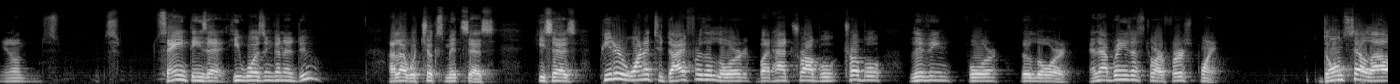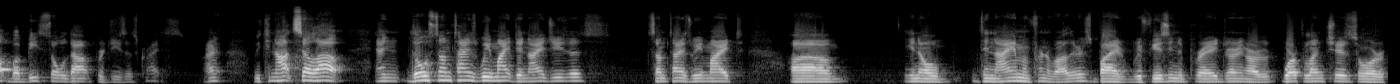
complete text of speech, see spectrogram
you know, saying things that he wasn't going to do. I like what Chuck Smith says. He says, Peter wanted to die for the Lord, but had trouble, trouble living for the Lord. And that brings us to our first point. Don't sell out, but be sold out for Jesus Christ. Right? We cannot sell out. And though sometimes we might deny Jesus, sometimes we might, um, you know, deny Him in front of others by refusing to pray during our work lunches or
